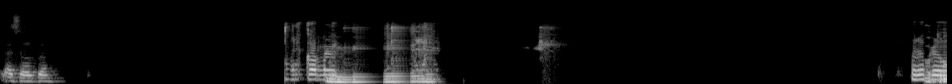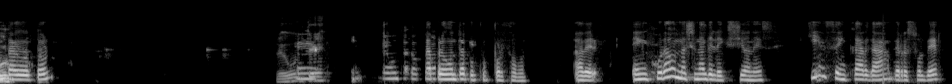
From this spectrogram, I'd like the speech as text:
Gracias, doctor. Es correcto. ¿Puedo preguntar, doctor? Pregunte. Una pregunta, por, por favor. A ver, en el Jurado Nacional de Elecciones, ¿quién se encarga de resolver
